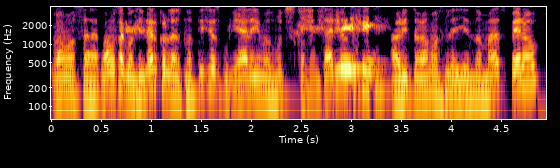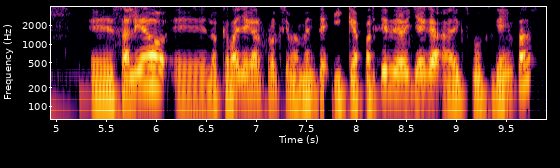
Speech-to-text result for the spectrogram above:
vamos, a, vamos a continuar con las noticias porque ya leímos muchos comentarios. Ahorita vamos leyendo más, pero eh, salió eh, lo que va a llegar próximamente y que a partir de hoy llega a Xbox Game Pass.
